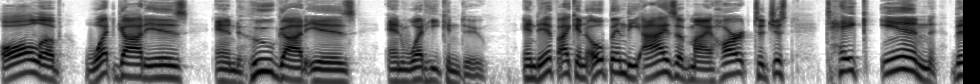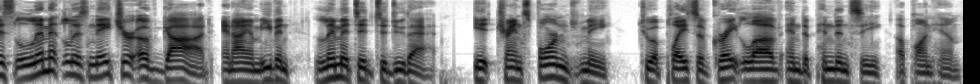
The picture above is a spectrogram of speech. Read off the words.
all of what God is and who God is and what He can do. And if I can open the eyes of my heart to just take in this limitless nature of God, and I am even limited to do that, it transforms me to a place of great love and dependency upon Him.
